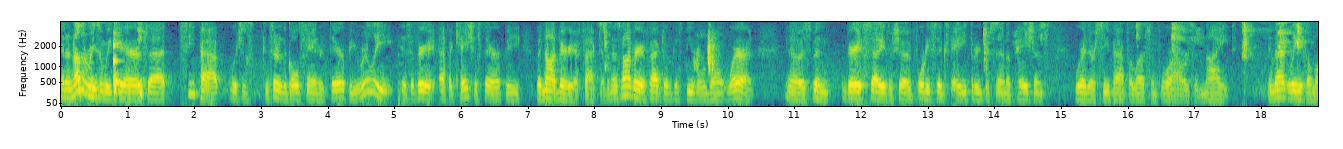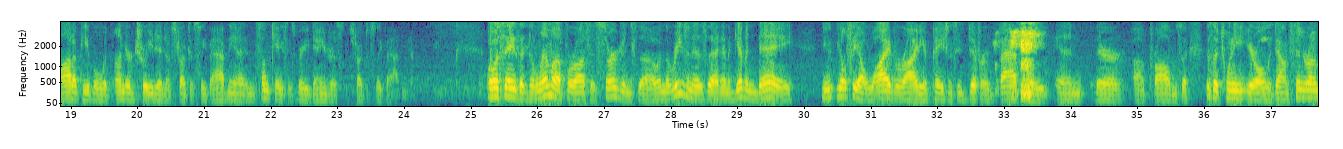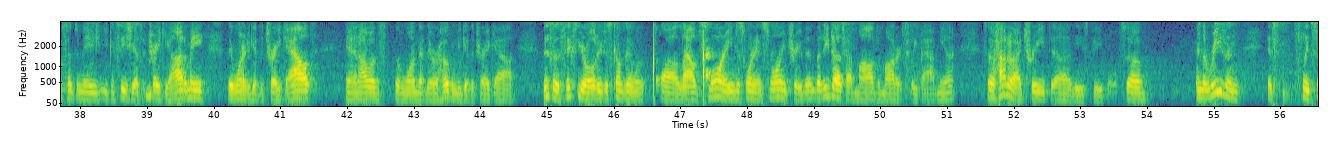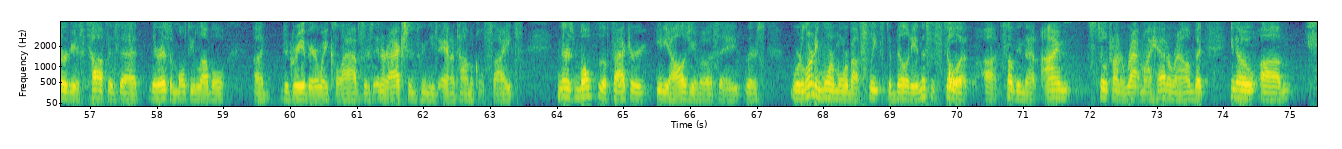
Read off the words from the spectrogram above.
And another reason we care is that CPAP, which is considered the gold standard therapy, really is a very efficacious therapy, but not very effective. And it's not very effective because people don't wear it. You know, it's been various studies have showed 46 to 83 percent of patients wear their CPAP for less than four hours a night. And that leaves a lot of people with undertreated obstructive sleep apnea, in some cases very dangerous obstructive sleep apnea. OSA is a dilemma for us as surgeons, though, and the reason is that in a given day, you, will see a wide variety of patients who differ vastly in their uh, problems. So this is a 20-year-old with Down syndrome sent to me. You can see she has a tracheotomy. They wanted to get the trach out, and I was the one that they were hoping to get the trach out. This is a 60-year-old who just comes in with uh, loud snoring, just wanted a snoring treatment, but he does have mild to moderate sleep apnea. So how do I treat uh, these people? So and the reason is sleep surgery is tough is that there is a multi-level uh, degree of airway collapse. There's interaction between these anatomical sites. And there's multi-factor etiology of OSA. There's, we're learning more and more about sleep stability, and this is still a, uh, something that I'm still trying to wrap my head around. But, you know, um,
